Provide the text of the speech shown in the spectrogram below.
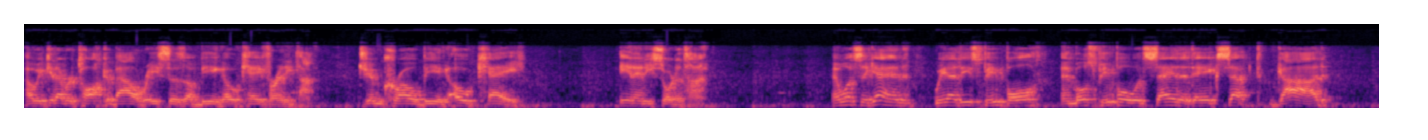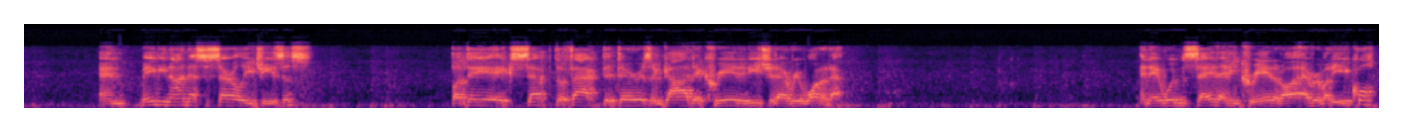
how we could ever talk about racism being okay for any time, Jim Crow being okay in any sort of time. And once again, we had these people, and most people would say that they accept God and maybe not necessarily Jesus, but they accept the fact that there is a God that created each and every one of them and they wouldn't say that he created all, everybody equal?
